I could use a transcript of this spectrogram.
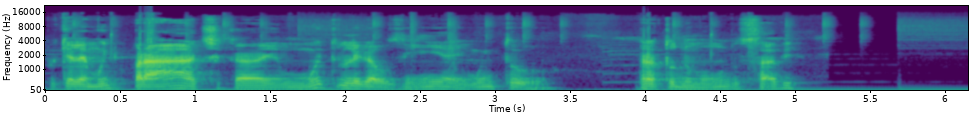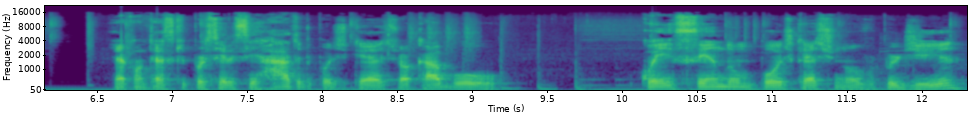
Porque ela é muito prática, e muito legalzinha e muito para todo mundo, sabe? E acontece que por ser esse rato de podcast, eu acabo conhecendo um podcast novo por dia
